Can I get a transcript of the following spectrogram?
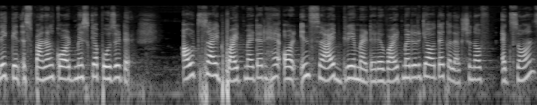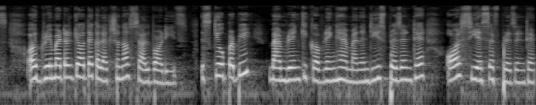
लेकिन स्पाइनल कॉर्ड में इसके अपोजिट है। आउटसाइड वाइट मैटर है और इनसाइड ग्रे मैटर है। वाइट मैटर क्या होता है? कलेक्शन ऑफ़ एक्सॉन्स और ग्रे मैटर क्या होता है? कलेक्शन ऑफ़ सेल बॉडीज़ इसके ऊपर भी मेम्ब्रेन की कवरिंग है मैनजीज प्रेजेंट है और सी एस एफ़ प्रेजेंट है।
